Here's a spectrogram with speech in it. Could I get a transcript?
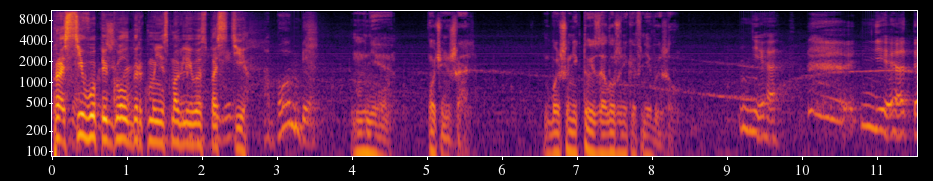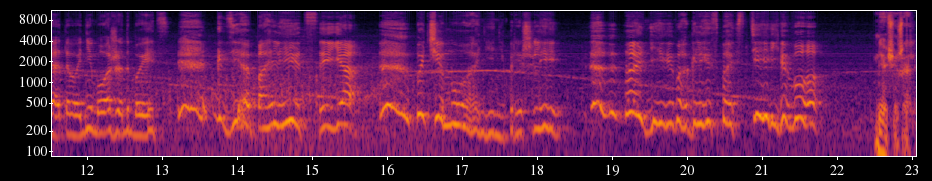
Прости, Я Вопи слышала, Голдберг, мы не смогли его спасти. О бомбе. Мне очень жаль. Больше никто из заложников не выжил. Нет, нет, этого не может быть. Где полиция? Почему они не пришли? Они могли спасти его. Мне очень жаль.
